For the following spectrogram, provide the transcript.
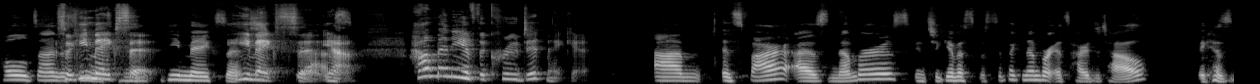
holds on. so he makes him. it. He makes it. He makes it. Yes. Yeah. How many of the crew did make it? Um, as far as numbers, and to give a specific number, it's hard to tell because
